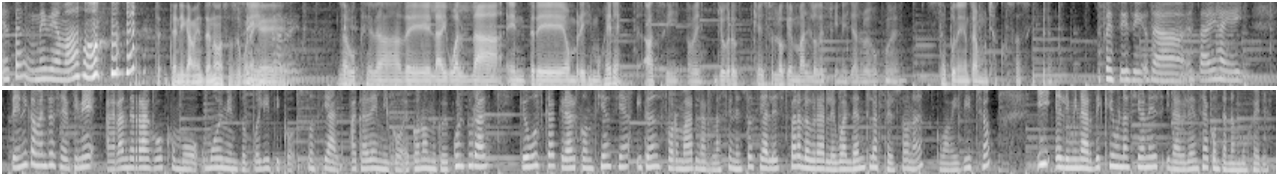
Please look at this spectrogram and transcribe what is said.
¿Ya está? ¿Una idea más? o? Técnicamente no, se supone Sí. que... La búsqueda de la igualdad entre hombres y mujeres. Así, a ver, yo creo que eso es lo que más lo define. Ya luego, pues, se pueden entrar muchas cosas así, pero. Pues sí, sí, o sea, estáis ahí, ahí. Técnicamente se define a grandes rasgos como un movimiento político, social, académico, económico y cultural que busca crear conciencia y transformar las relaciones sociales para lograr la igualdad entre las personas, como habéis dicho, y eliminar discriminaciones y la violencia contra las mujeres.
